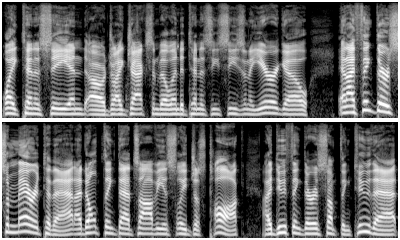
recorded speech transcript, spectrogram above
like Tennessee and or like Jacksonville ended Tennessee season a year ago. And I think there's some merit to that. I don't think that's obviously just talk. I do think there is something to that.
